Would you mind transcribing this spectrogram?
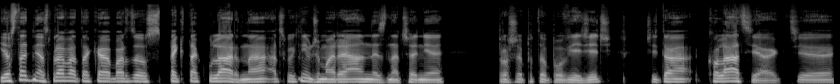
I ostatnia sprawa, taka bardzo spektakularna, aczkolwiek nie wiem, czy ma realne znaczenie, proszę to powiedzieć, czyli ta kolacja, gdzie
